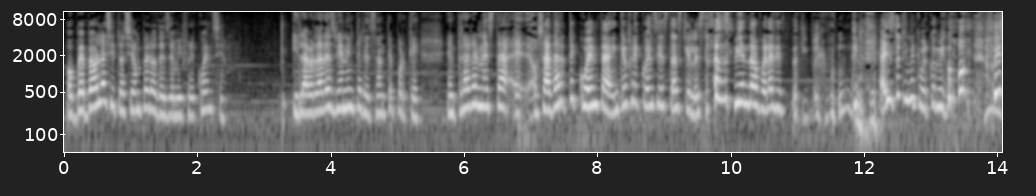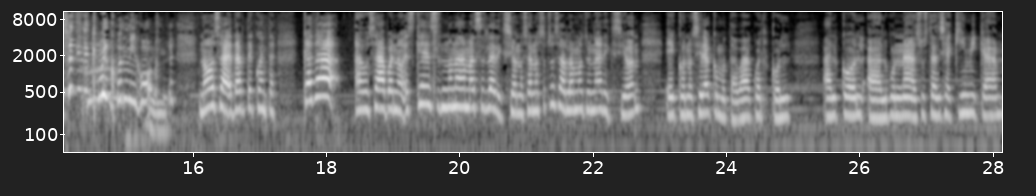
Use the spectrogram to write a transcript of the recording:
o veo la situación, pero desde mi frecuencia. Y la verdad es bien interesante porque entrar en esta, eh, o sea, darte cuenta en qué frecuencia estás que lo estás viendo afuera. Ay, esto tiene que ver conmigo. Esto tiene que ver conmigo. No, o sea, darte cuenta. Cada ah, o sea, bueno, es que es, no nada más es la adicción, o sea, nosotros hablamos de una adicción eh, conocida como tabaco, alcohol, alcohol, a alguna sustancia química,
